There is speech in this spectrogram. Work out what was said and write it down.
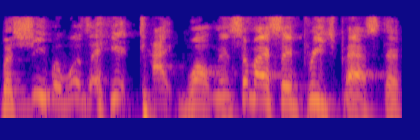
Bathsheba was a Hittite woman. Somebody say, preach, pastor.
